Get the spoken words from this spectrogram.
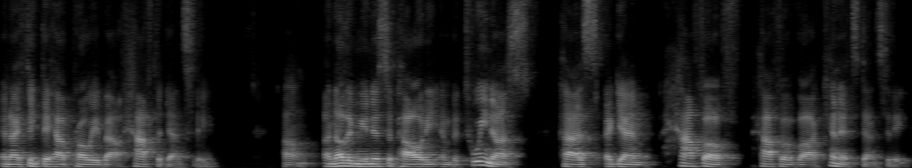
and I think they have probably about half the density. Um, another municipality in between us has again half of half of uh, Kennett's density.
